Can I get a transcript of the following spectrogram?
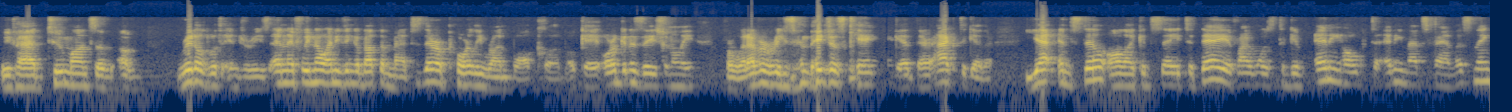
we've had two months of, of riddled with injuries. And if we know anything about the Mets, they're a poorly run ball club. Okay, organizationally, for whatever reason, they just can't get their act together. Yet and still, all I could say today, if I was to give any hope to any Mets fan listening,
